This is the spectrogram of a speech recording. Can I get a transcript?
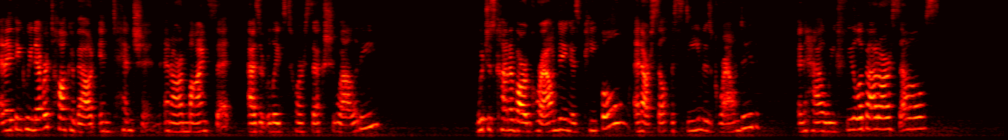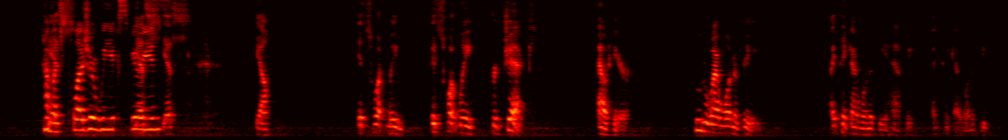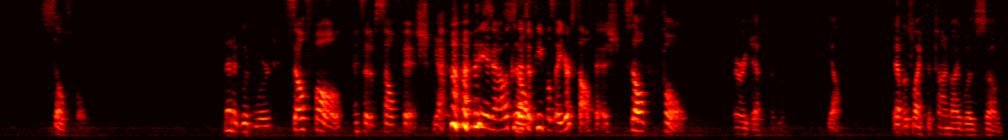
And I think we never talk about intention and our mindset as it relates to our sexuality, which is kind of our grounding as people and our self esteem is grounded and how we feel about ourselves how Yes. much pleasure we experience. Yes, yes. Yeah. It's what we it's what we project out here. Who do I want to be? I think I want to be happy. I think I want to be selfful. That a good word? Self-full instead of selfish. Yeah. you know, because that's what people say. You're selfish. Self full. Very definitely. Yeah. That was like the time I was um,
